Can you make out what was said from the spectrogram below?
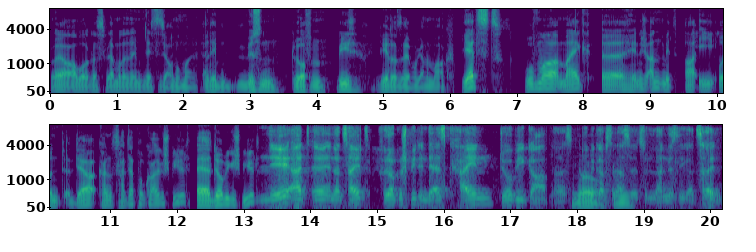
Naja, aber das werden wir dann eben nächstes Jahr auch nochmal erleben müssen, dürfen, wie jeder selber gerne mag. Jetzt rufen wir Mike äh, Hänisch an mit AI und der kann, hat der Pokal gespielt? Äh, Derby gespielt? Nee, er hat äh, in der Zeit Füller gespielt, in der es kein Derby gab. Das ja, Derby gab es dann erst zu Landesliga-Zeiten.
